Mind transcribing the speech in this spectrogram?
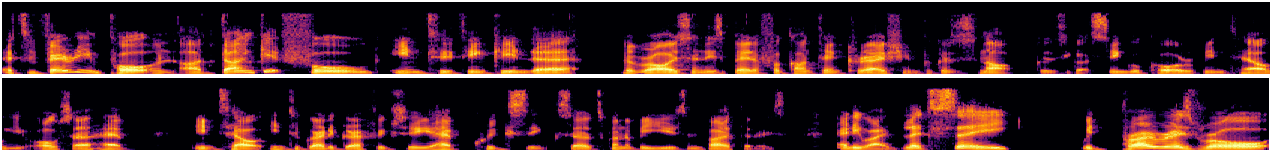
it's very important. I don't get fooled into thinking that the Ryzen is better for content creation because it's not. Because you've got single core of Intel, you also have Intel integrated graphics, so you have quick sync. So it's going to be using both of these. Anyway, let's see with ProRes RAW,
